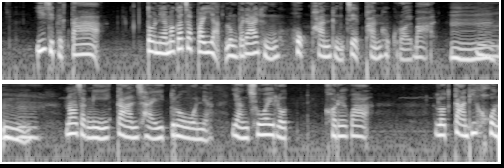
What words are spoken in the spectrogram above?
20 เฮกตาร์ตัวเนี้ยมันก็จะประหยัดลงไปได้ถึง 6,000ถึง7,600 บาทอืมอืมนอกจากนี้การใช้โดรนเนี่ยยังช่วยลดเขาเรียกว่า ลดการที่คน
